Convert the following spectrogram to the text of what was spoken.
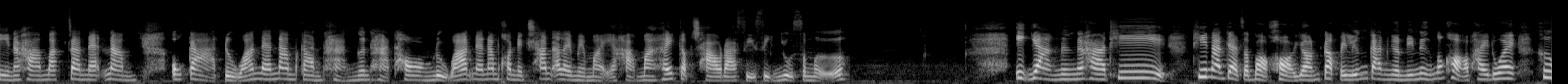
ดีนะคะ มักจะแนะนำโอกาสหรือว่าแนะนำการหาเงินหาทอง หรือว่าแนะนำคอนเน็ชันอะไรใหม่ๆอะค่ะมาให้กับชาวราศีสิงห์อยู่เสมออีกอย่างหนึ่งนะคะที่ที่นัดอยากจะบอกขอย้อนกลับไปเรื่องการเงินนิดนึงต้องขออภัยด้วย คือ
